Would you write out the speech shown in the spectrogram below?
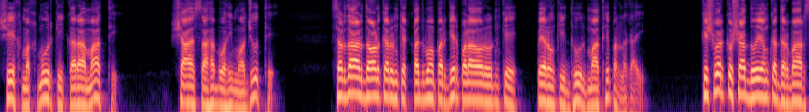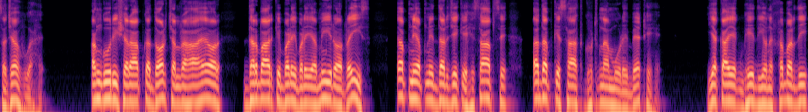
शेख मखमूर की करामात थी। शाह साहब वहीं मौजूद थे। सरदार दौड़कर उनके कदमों पर गिर पड़ा और उनके पैरों की धूल माथे पर लगाई। किश्वर कुशा दोयम का दरबार सजा हुआ है। अंगूरी शराब का दौर चल रहा है और दरबार के बड़े बड़े अमीर और रईस अपने अपने दर्जे के हिसाब से अदब के साथ घुटना मोड़े बैठे हैं। यकायक भेदियों ने खबर दी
